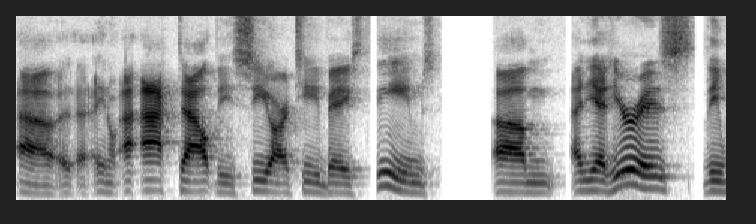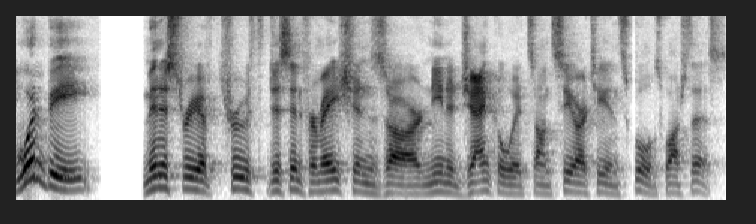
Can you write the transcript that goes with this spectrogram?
uh, uh you know, act out these CRT based themes. Um, and yet, here is the would be Ministry of Truth Disinformation czar, Nina Jankowicz, on CRT in schools. Watch this.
